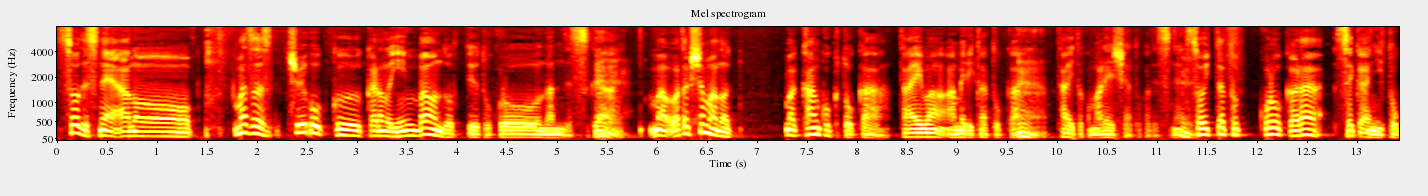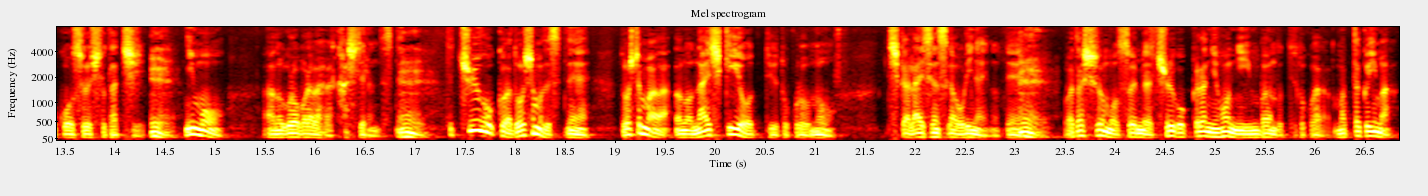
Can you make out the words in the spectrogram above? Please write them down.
そうですね。あのー、まず中国からのインバウンドっていうところなんですが、ええ、まあ私もあの、まあ、韓国とか台湾、アメリカとか、ええ、タイとかマレーシアとかですね、え、そういったところから世界に渡航する人たちにも、あの、グローバルワイファイ貸してるんですね。で、中国はどうしてもですね、どうしてもあの内資企業っていうところのしかライセンスが下りないので、私どもそういう意味では中国から日本にインバウンドっていうところは全く今、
